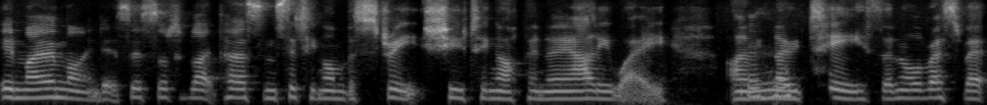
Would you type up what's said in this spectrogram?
in my own mind it's this sort of like person sitting on the street shooting up in an alleyway um, mm-hmm. no teeth and all the rest of it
